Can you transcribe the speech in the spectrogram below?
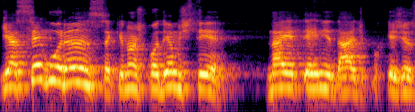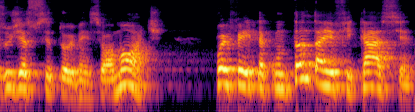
e a segurança que nós podemos ter na eternidade, porque Jesus ressuscitou e venceu a morte, foi feita com tanta eficácia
